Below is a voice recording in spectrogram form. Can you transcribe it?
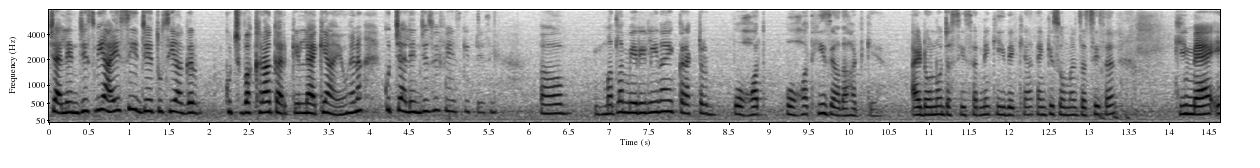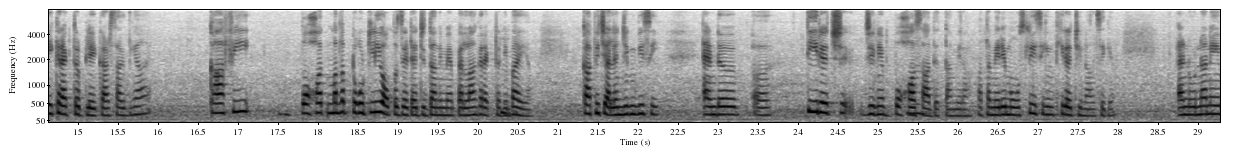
ਚੈਲੰਜਸ ਵੀ ਆਏ ਸੀ? ਜੇ ਤੁਸੀਂ ਅਗਰ ਕੁਝ ਵੱਖਰਾ ਕਰਕੇ ਲੈ ਕੇ ਆਏ ਹੋ ਹੈ ਨਾ? ਕੁਝ ਚੈਲੰਜਸ ਵੀ ਫੇਸ ਕੀਤੇ ਸੀ? ਅ, ਮਤਲਬ ਮੇਰੇ ਲਈ ਨਾ ਇੱਕ ਕਰੈਕਟਰ ਬਹੁਤ ਬਹੁਤ ਹੀ ਜ਼ਿਆਦਾ ਹਟ ਕੇ ਹੈ I don't know Jassi sir ਨੇ ਕੀ ਦੇਖਿਆ। Thank you so much Jassi sir ਕਿ ਮੈਂ ਇਹ ਕਰੈਕਟਰ ਪਲੇ ਕਰ ਸਕਦੀ ਹਾਂ। ਕਾਫੀ ਬਹੁਤ ਮਤਲਬ ਟੋਟਲੀ ਆਪੋਜ਼ਿਟ ਹੈ ਜਿੱਦਾਂ ਦੇ ਮੈਂ ਪਹਿਲਾਂ ਕਰੈਕਟਰ ਨਿਭਾਏ ਆ। ਕਾਫੀ ਚੈਲੰਜਿੰਗ ਵੀ ਸੀ। ਐਂਡ ਧੀਰਜ ਜੀ ਨੇ ਬਹੁਤ ਸਾਥ ਦਿੱਤਾ ਮੇਰਾ। ਮਤਲਬ ਮੇਰੇ ਮੋਸਟਲੀ ਸੀਨ ਧੀਰਜ ਜੀ ਨਾਲ ਸੀਗੇ। ਐਂਡ ਉਹਨਾਂ ਨੇ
